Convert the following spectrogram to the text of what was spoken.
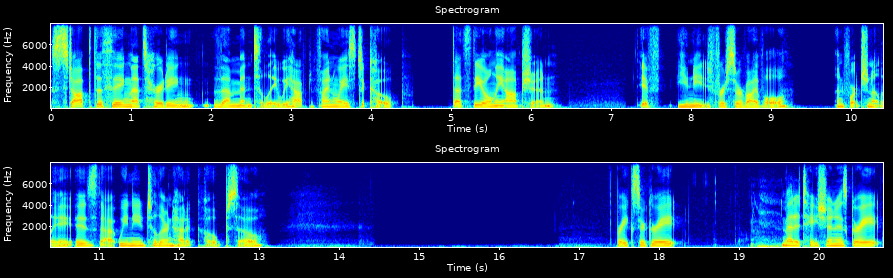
stop the thing that's hurting them mentally. We have to find ways to cope. That's the only option. If you need for survival, unfortunately, is that we need to learn how to cope. So breaks are great. Meditation is great.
